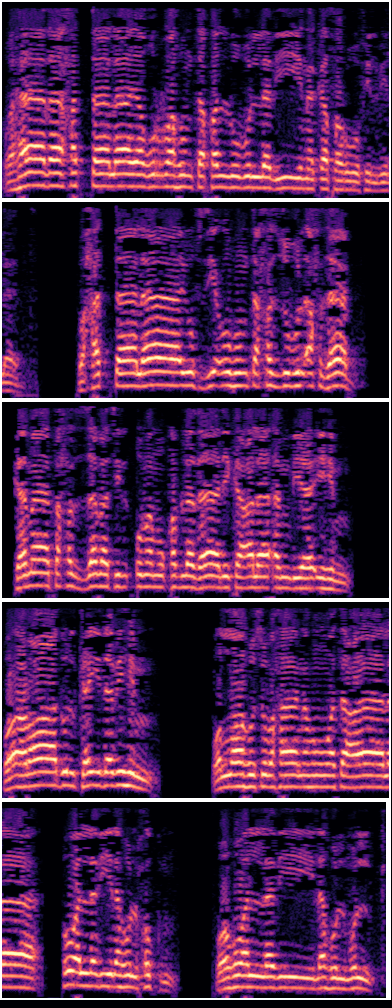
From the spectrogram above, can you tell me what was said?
وهذا حتى لا يغرهم تقلب الذين كفروا في البلاد. وحتى لا يفزعهم تحزب الأحزاب كما تحزبت الأمم قبل ذلك على أنبيائهم وأرادوا الكيد بهم. والله سبحانه وتعالى هو الذي له الحكم وهو الذي له الملك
